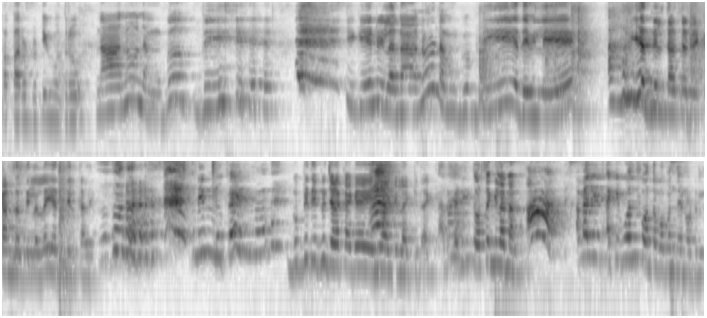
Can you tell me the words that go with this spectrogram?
ಪಪ್ಪಾರು ಡ್ಯೂಟಿಗೆ ಹೋದರು. ನಾನು ನಮ್ಮ ಗುಬ್ಬಿ. ಈಗೇನು ಇಲ್ಲ, ನಾನು ನಮ್ಮ ಗುಬ್ಬಿ. ಅದೇವಿಲ್ಲೇ ಎದ್ದು ನಿಲ್ತಾಳೆ ತಡ್ರಿ ಕಾಣಿಸತ್ತಿಲ್ಲಲ್ಲ ಎದ್ದು ನಿಲ್ತಾಳೆ. ನಿನ್ನ ಮುಖ ಇನ್ನು ಗುಬ್ಬಿದಿನ್ನು ಜಳಕಾಗೆ ಏನೂ ಆಗಿಲ್ಲ ಹಾಕಿದ ಅದಕ್ಕೆ ನೀನು ತೋರ್ಸಂಗಿಲ್ಲ ನಾನು. ಆಮೇಲೆ ಆಕಿಗೆ ಒಂದು ಫೋನ್ ತೊಗೊಬಂದೆ ನೋಡ್ರಿ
